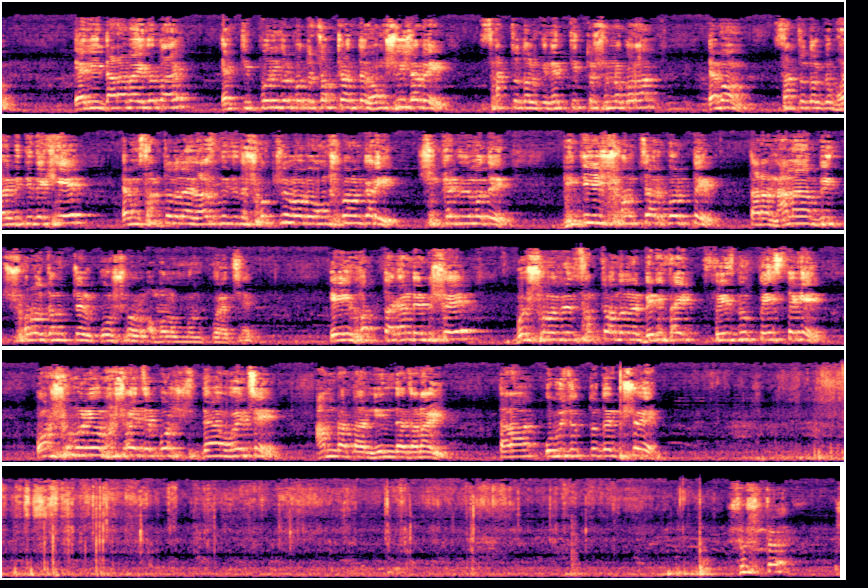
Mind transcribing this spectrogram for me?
এরই ধারাবাহিকতায় একটি পরিকল্পিত চক্রান্তের অংশ হিসাবে ছাত্র দলকে নেতৃত্ব শূন্য করা এবং ছাত্র দলকে ভয়ভীতি দেখিয়ে এবং ছাত্র দলের রাজনীতিতে সক্রিয়ভাবে অংশগ্রহণকারী শিক্ষার্থীদের মধ্যে ভীতি সঞ্চার করতে তারা নানাবিধ ষড়যন্ত্রের কৌশল অবলম্বন করেছে। এই হত্যাকাণ্ডের বিষয়ে বৈষম্য বিরোধী ছাত্র আন্দোলনের ভেরিফাইড ফেসবুক পেজ থেকে অসমনীয় ভাষায় যে পোস্ট দেওয়া হয়েছে, আমরা তার নিন্দা জানাই। তারা অভিযুক্তদের বিষয়ে সুষ্ঠু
